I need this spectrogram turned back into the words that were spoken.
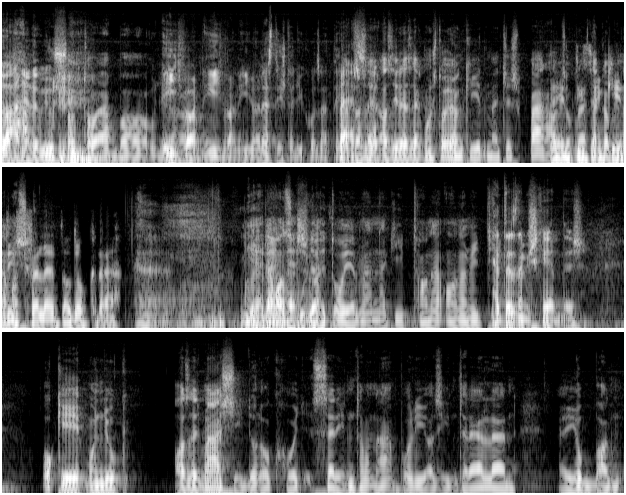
várj, előbb jusson tovább a... Ugye, Így van, így van, így van. Ezt is tegyük hozzá. tényleg. Persze. Azért, azért ezek most olyan két meccses párharcok lesznek, amik 12 nem is az, felet adok rá. Milyen nem az. Scudettoért mennek itt, hanem, hanem itt Hát ez nem is kérdés. Oké, okay, mondjuk az egy másik dolog, hogy szerintem a Napoli az Inter ellen jobban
